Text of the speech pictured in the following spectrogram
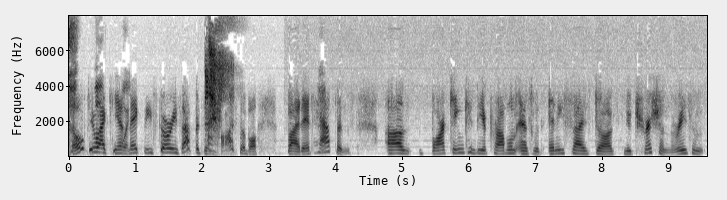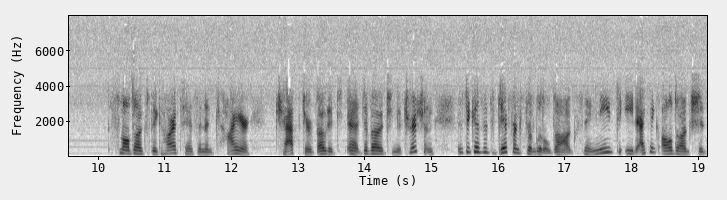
told you I can't make these stories up. It's impossible, but it happens. Um, barking can be a problem, as with any size dog. Nutrition. The reason Small Dogs Big Hearts has an entire chapter voted, uh, devoted to nutrition is because it's different for little dogs. They need to eat. I think all dogs should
